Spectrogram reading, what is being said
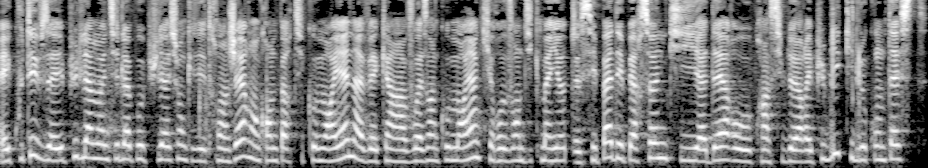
Bah, écoutez, vous avez plus de la moitié de la population qui est étrangère, en grande partie comorienne, avec un voisin comorien qui revendique Mayotte. Ce pas des personnes qui adhèrent au principe de la République qui le contestent.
